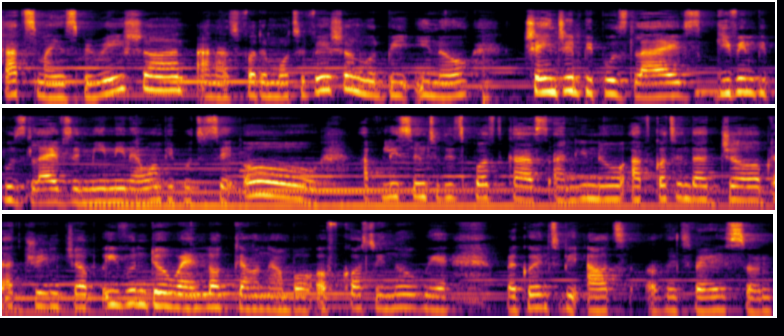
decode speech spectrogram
that's my inspiration. And as for the motivation, would be, you know, changing people's lives, giving people's lives a meaning. I want people to say, Oh, I've listened to this podcast and you know, I've gotten that job, that dream job, even though we're in lockdown now, but of course we know we're we're going to be out of it very soon.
